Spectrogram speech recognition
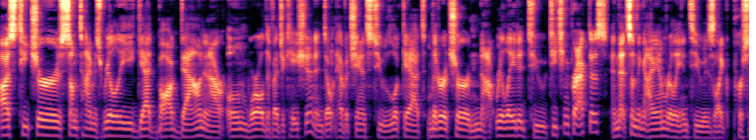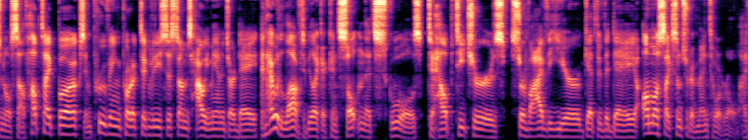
us teachers sometimes really get bogged down in our own world of education and don't have a chance to look at literature not related to teaching practice. And that's something I am really into is like personal self-help type books, improving productivity systems, how we manage our day. And I would love to be like a consultant at schools to help teachers survive the year, get through the day, almost like some sort of mentor role. I,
